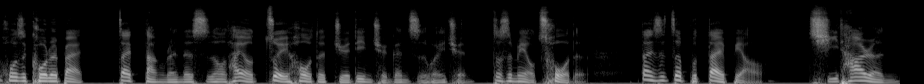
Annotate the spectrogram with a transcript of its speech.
或是 quarterback 在挡人的时候，他有最后的决定权跟指挥权，这是没有错的。但是这不代表其他人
